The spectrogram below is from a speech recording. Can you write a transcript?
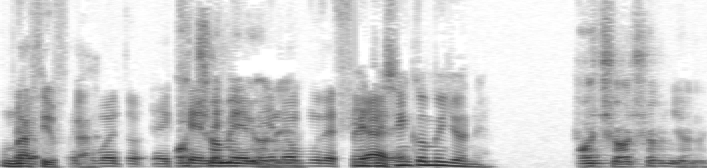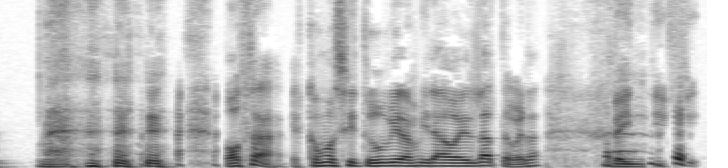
Una Pero, cifra. un momento, es que Ocho el EGM millones. no es muy de fiar, ¿eh? 25 millones. 8, 8 millones. Oza, es como si tú hubieras mirado el dato, ¿verdad? 25,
